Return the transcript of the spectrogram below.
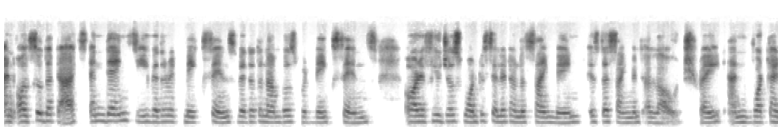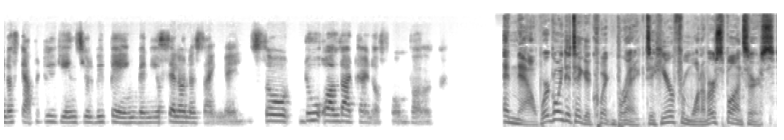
and also the tax and then see whether it makes sense whether the numbers would make sense or if you just want to sell it on assignment is the assignment allowed right? And what kind of capital gains you'll be paying when you sell on assignment. So do all that kind of homework. And now we're going to take a quick break to hear from one of our sponsors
